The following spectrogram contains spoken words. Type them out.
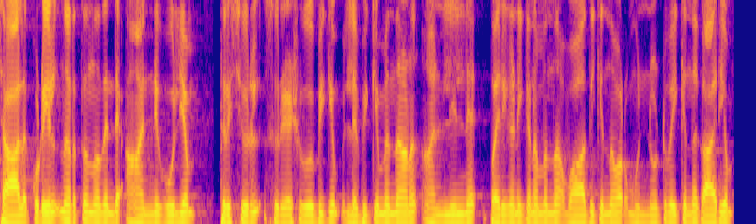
ചാലക്കുടിയിൽ നിർത്തുന്നതിന്റെ ആനുകൂല്യം തൃശൂരിൽ സുരേഷ് ഗോപിക്കും ലഭിക്കുമെന്നാണ് അനിലിനെ പരിഗണിക്കണമെന്ന് വാദിക്കുന്നവർ മുന്നോട്ട് വയ്ക്കുന്ന കാര്യം.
